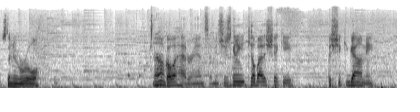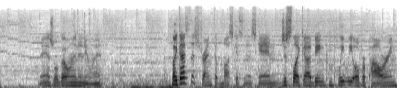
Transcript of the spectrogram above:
It's the new rule. Oh, go ahead, Rance. I mean, she's gonna get killed by the Shiki. The Shikigami. May as well go in anyway. Like, that's the strength of muskets in this game. Just, like, uh, being completely overpowering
